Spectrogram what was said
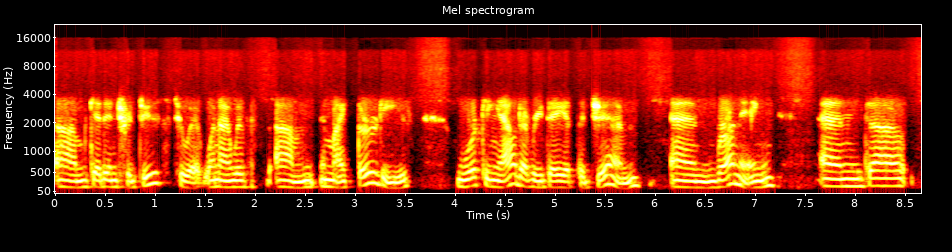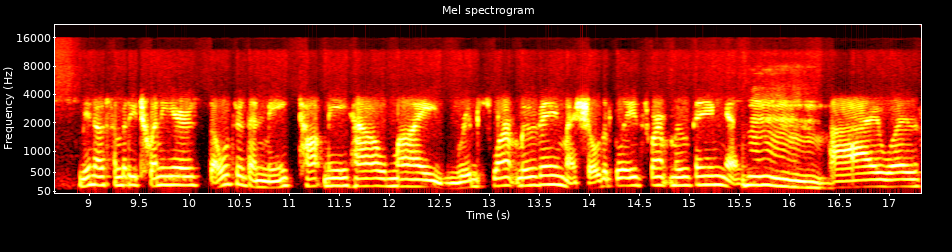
um, get introduced to it when I was um, in my 30s, working out every day at the gym and running. And, uh, you know, somebody 20 years older than me taught me how my ribs weren't moving, my shoulder blades weren't moving, and mm. I was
